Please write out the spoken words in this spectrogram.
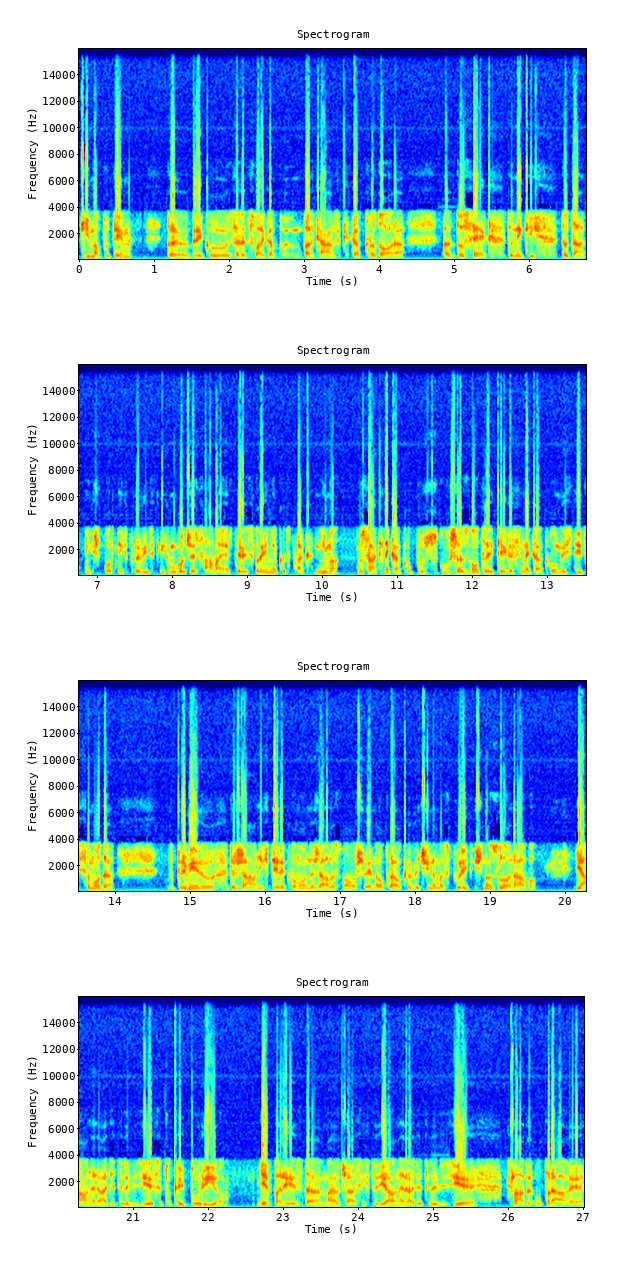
ki ima potem, rekel, zaradi svojega balkanskega prodora doseg do nekih dodatnih športnih pravic, ki jih mogoče sama RTV Slovenija kot taka nima. Vsak nekako poskuša znotraj tega se nekako umestiti, samo da v primeru državnih telekomov, nažalost, imamo še vedno opravka večinoma s politično zlorabo. Javne radio televizije se tukaj borijo. Je pa res, da imajo včasih tudi javne radio televizije slabe uprave,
